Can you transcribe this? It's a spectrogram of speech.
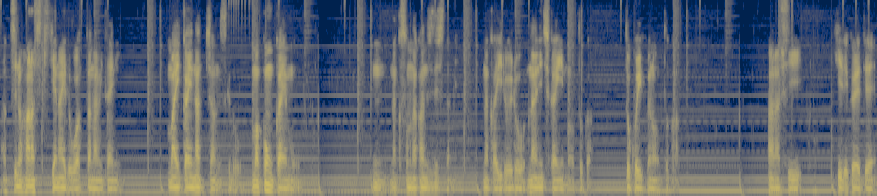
あっちの話聞けないで終わったなみたいに、毎回なっちゃうんですけど、まあ今回も、うん、なんかそんな感じでしたね。なんかいろいろ何日かいいのとか、どこ行くのとか、話聞いてくれて。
